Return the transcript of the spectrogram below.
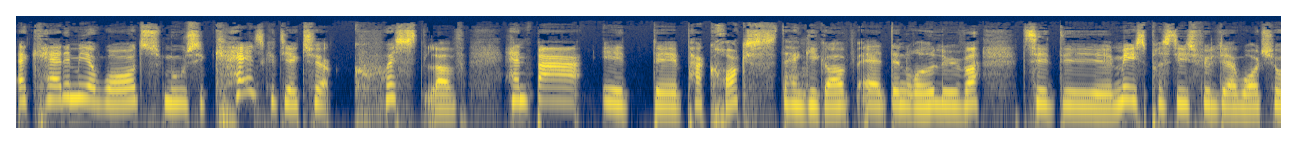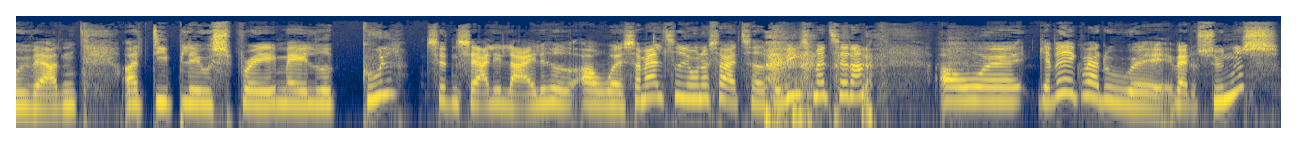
Academy Awards musikalske direktør Questlove, han bar et øh, par crocs, da han gik op af den røde løber til det mest prestigefyldte awardshow i verden. Og de blev spraymalet guld til den særlige lejlighed. Og øh, som altid, Jonas, har jeg taget bevis med til dig. Og øh, jeg ved ikke, hvad du, øh, hvad du synes.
